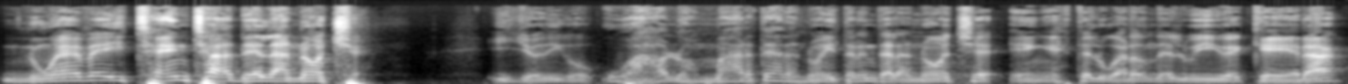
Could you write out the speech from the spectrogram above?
9 y 30 de la noche. Y yo digo, wow, los martes a las 9 y 30 de la noche en este lugar donde él vive, que era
